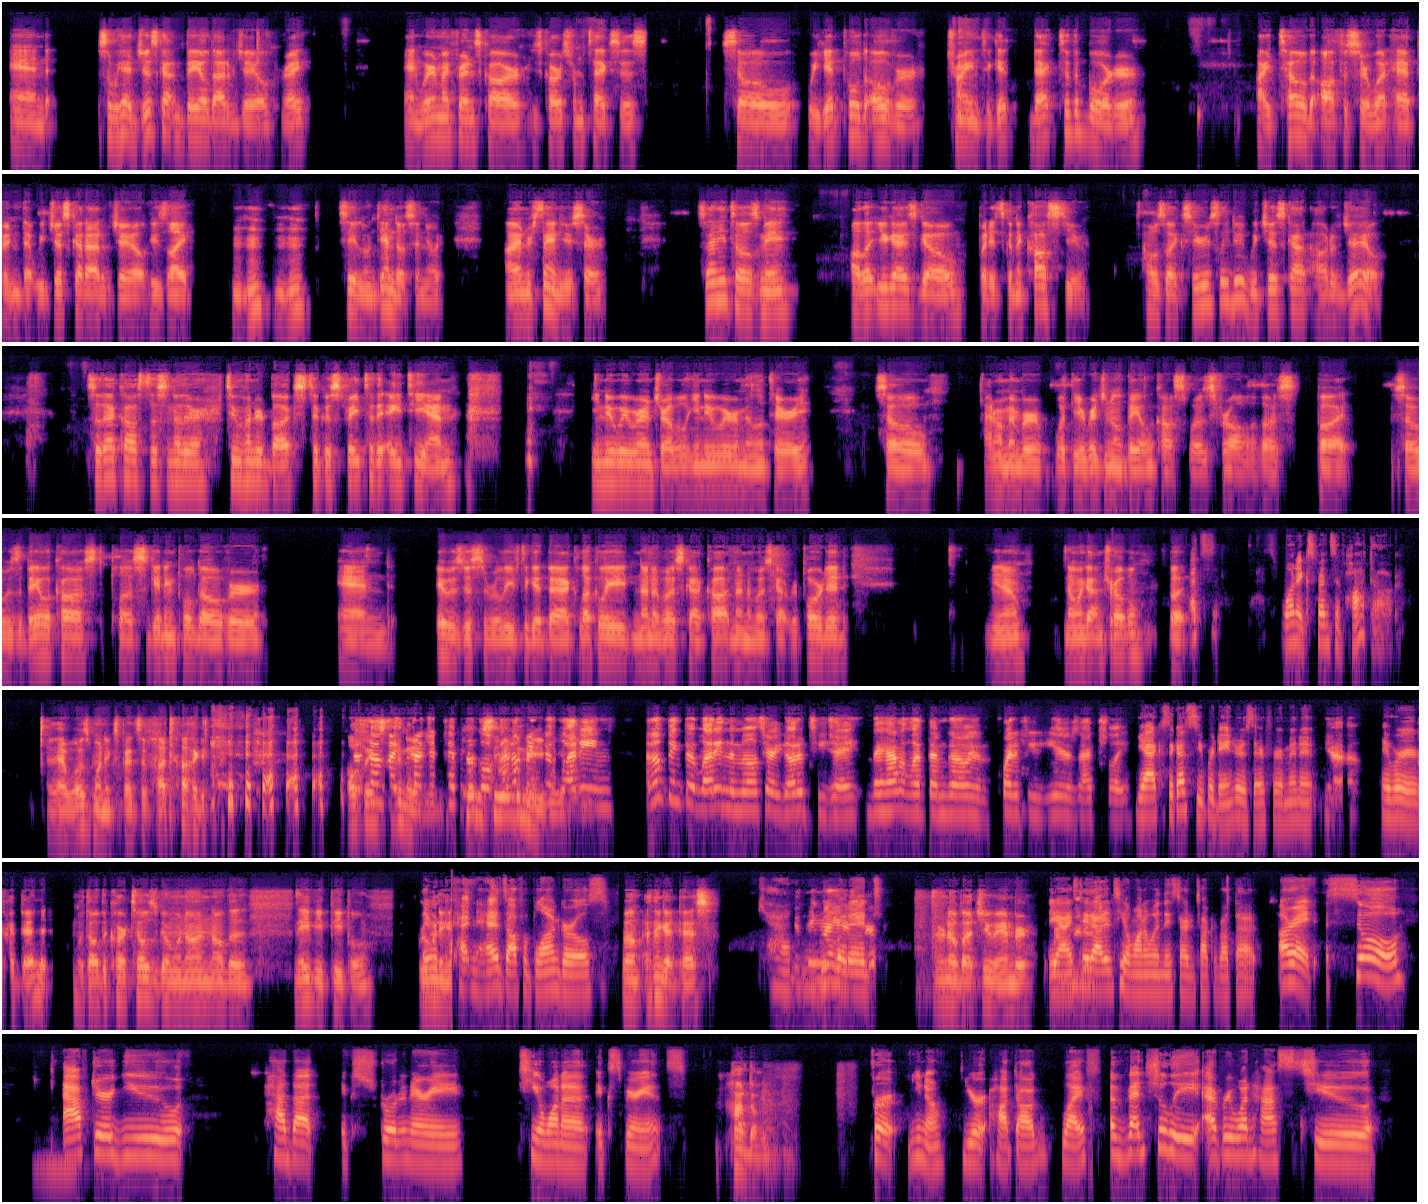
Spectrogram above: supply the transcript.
And so we had just gotten bailed out of jail, right? And we're in my friend's car. His car's from Texas. So we get pulled over trying to get back to the border. I tell the officer what happened, that we just got out of jail. He's like, mm hmm, mm hmm. Sí, lo entiendo, señor. I understand you, sir. So then he tells me, I'll let you guys go, but it's going to cost you. I was like, seriously, dude, we just got out of jail. So that cost us another 200 bucks, took us straight to the ATM. he knew we were in trouble. He knew we were military. So I don't remember what the original bail cost was for all of us, but so it was the bail cost plus getting pulled over and it was just a relief to get back. Luckily, none of us got caught, none of us got reported. You know, no one got in trouble, but That's that's one expensive hot dog. that was one expensive hot dog. All That thanks sounds like the such a typical. I don't think they're letting. I don't think they're letting the military go to TJ. They haven't let them go in quite a few years, actually. yeah, because it got super dangerous there for a minute. Yeah. They were I bet with all the cartels going on and all the Navy people they were ruining it. cutting heads off of blonde girls. Well, I think I'd pass. Yeah, Good we thing wouldn't. I don't know about you, Amber. Yeah, I stayed out of Tijuana when they started talking about that. All right. So after you had that extraordinary Tijuana experience Hot dog. for, you know, your hot dog life, eventually everyone has to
